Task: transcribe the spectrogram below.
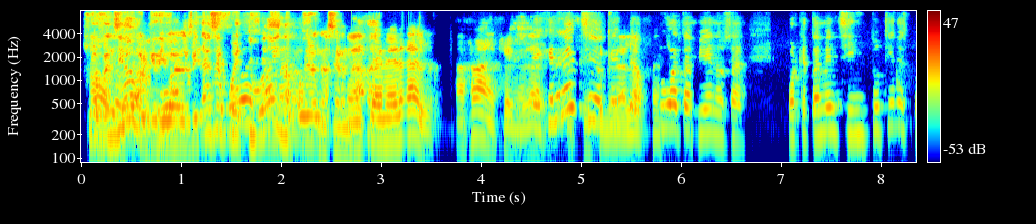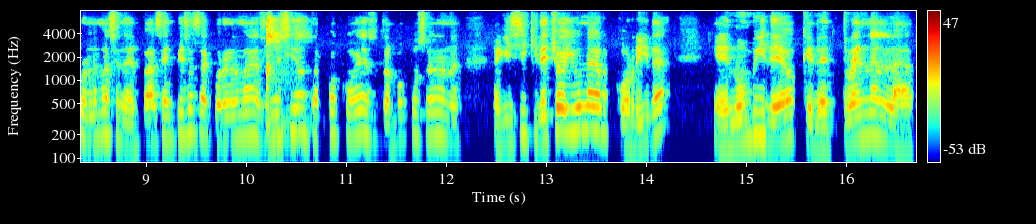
Su ofensiva, porque digo, al final se fue Tua y no pudieron hacer nada. En general, ajá, en general. En general, sí, ok, Tua también, o sea, porque también si tú tienes problemas en el pase, empiezas a correr más, y no hicieron tampoco eso, tampoco usaron aquí sí, de hecho hay una corrida en un video que le truenan la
